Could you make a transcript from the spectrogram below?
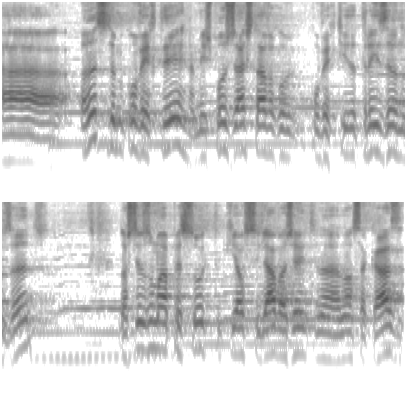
ah, antes de eu me converter, a minha esposa já estava convertida três anos antes. Nós tínhamos uma pessoa que, que auxiliava a gente na nossa casa,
